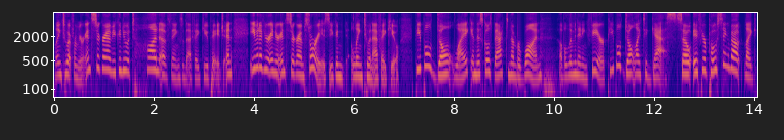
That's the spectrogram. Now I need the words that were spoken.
link to it from your Instagram. You can do a ton of things with the FAQ page. And even if you're in your Instagram stories, you can link to an FAQ. People don't like, and this goes back to number one of eliminating fear, people don't like to guess. So if you're posting about, like,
